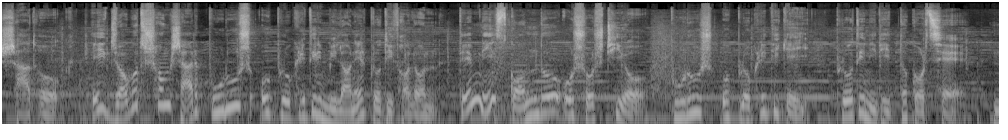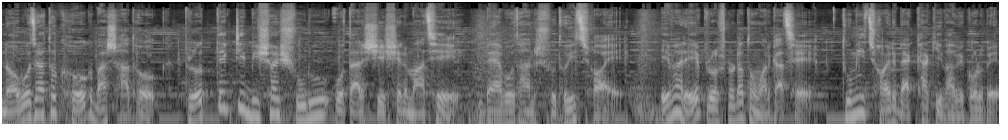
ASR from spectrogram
সাধক। এই জগৎ সংসার পুরুষ ও প্রকৃতির মিলনের প্রতিফলন। তেমনি স্কন্দ ও ষষ্ঠীও পুরুষ ও প্রকৃতিকেই প্রতিনিধিত্ব করছে। নবজাতক হোক বা সাধক প্রত্যেকটি বিষয় শুরু ও তার শেষের মাঝে ব্যবধান শুধুই ছয়। এবারে প্রশ্নটা তোমার কাছে। তুমি ছয়ের ব্যাখ্যা কীভাবে করবে?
